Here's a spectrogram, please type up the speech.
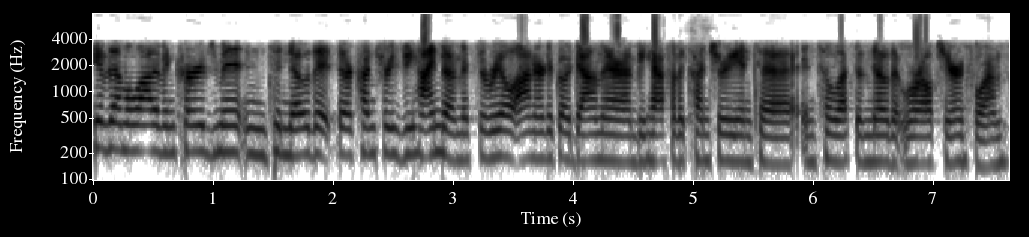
give them a lot of encouragement and to know that their country's behind them. It's a real honor to go down there on behalf of the country and to and to let them know that we're all cheering for them.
